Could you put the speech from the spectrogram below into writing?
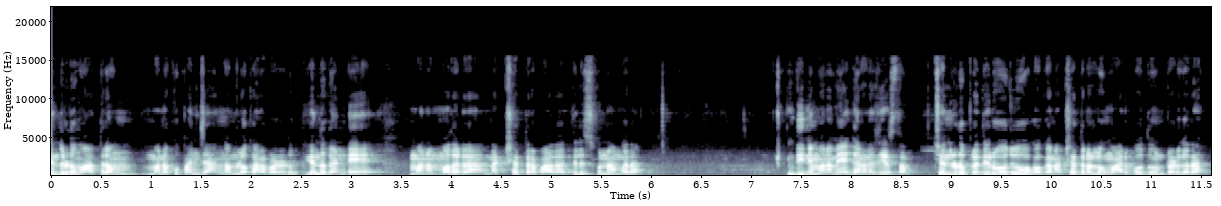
చంద్రుడు మాత్రం మనకు పంచాంగంలో కనబడడు. ఎందుకంటే మనం మొదట నక్షత్ర పాదాలు తెలుసుకున్నాం కదా. దీన్ని మనమే గణన చేస్తాం. చంద్రుడు ప్రతిరోజు ఒక్కొక్క నక్షత్రంలో మారిపోతూ ఉంటాడు కదా.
